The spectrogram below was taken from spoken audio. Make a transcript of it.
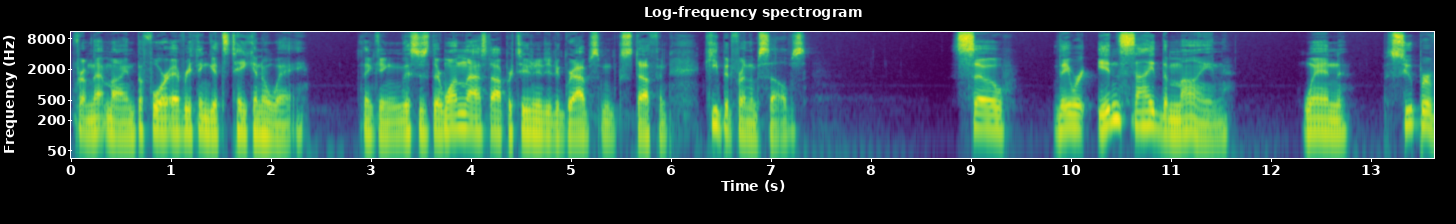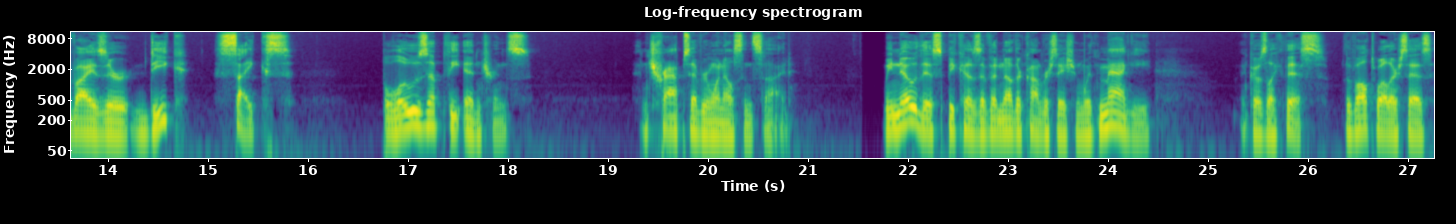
from that mine before everything gets taken away, thinking this is their one last opportunity to grab some stuff and keep it for themselves. So they were inside the mine when supervisor Deke Sykes blows up the entrance and traps everyone else inside. We know this because of another conversation with Maggie. It goes like this The Vault Dweller says,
